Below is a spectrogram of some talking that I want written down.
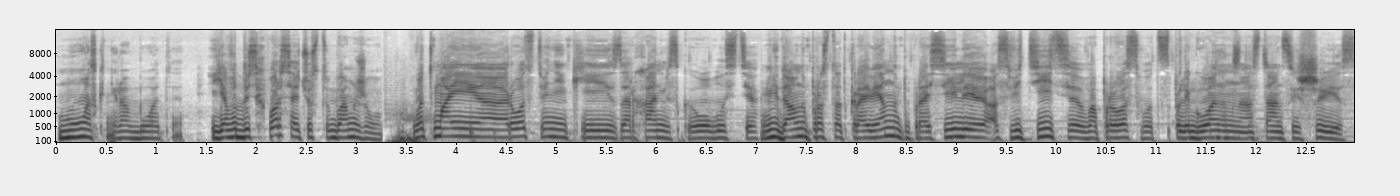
мозг не работает. Я вот до сих пор себя чувствую бомжом. Вот мои э, родственники из Архангельской области недавно просто откровенно попросили осветить вопрос вот с полигоном на станции ШИС.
